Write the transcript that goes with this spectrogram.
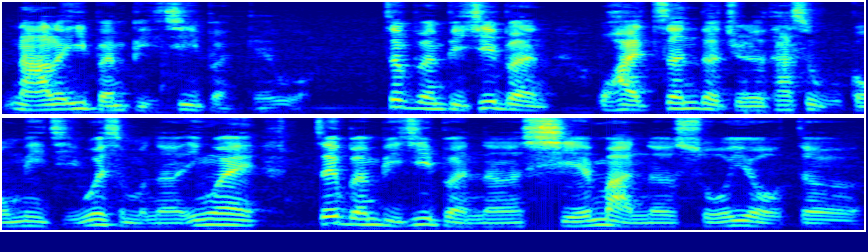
拿了一本笔记本给我。这本笔记本我还真的觉得它是武功秘籍，为什么呢？因为这本笔记本呢写满了所有的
